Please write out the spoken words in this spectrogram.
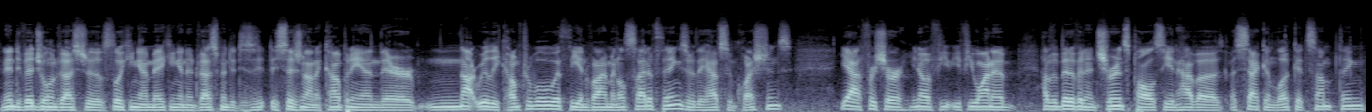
an individual investor that's looking at making an investment decision on a company and they're not really comfortable with the environmental side of things or they have some questions, yeah, for sure. You know, if you if you want to have a bit of an insurance policy and have a, a second look at something,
